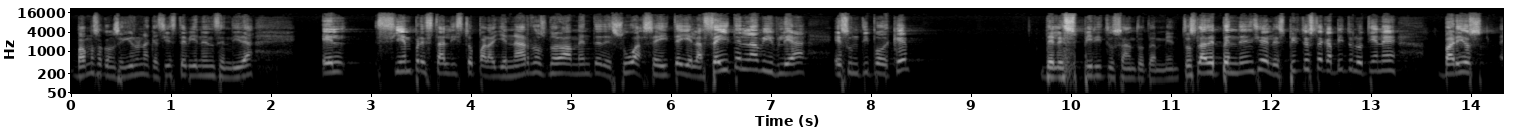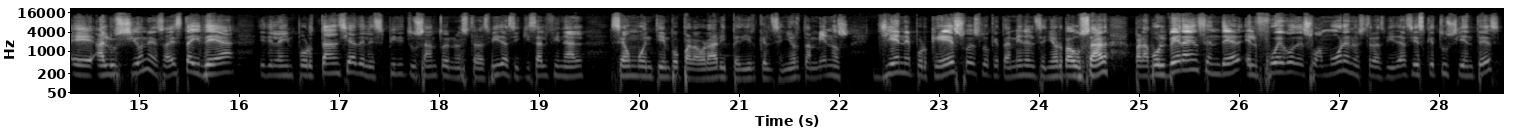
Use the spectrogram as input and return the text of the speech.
vamos a conseguir una que sí esté bien encendida, él siempre está listo para llenarnos nuevamente de su aceite y el aceite en la Biblia es un tipo de qué? Del Espíritu Santo también. Entonces la dependencia del Espíritu, este capítulo tiene varias eh, alusiones a esta idea y de la importancia del Espíritu Santo en nuestras vidas y quizá al final sea un buen tiempo para orar y pedir que el Señor también nos llene, porque eso es lo que también el Señor va a usar para volver a encender el fuego de su amor en nuestras vidas. Y es que tú sientes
